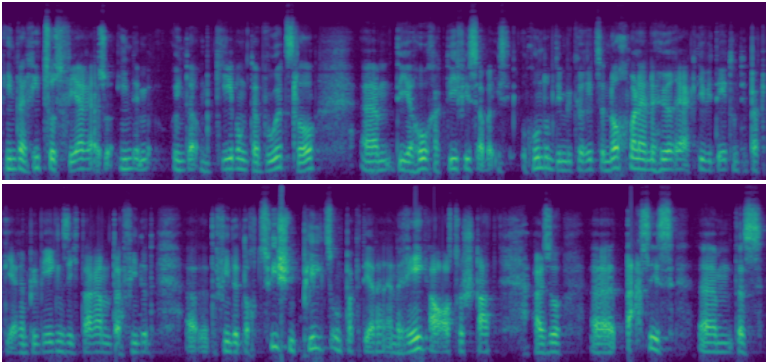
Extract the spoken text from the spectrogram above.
in der Rhizosphäre, also in, dem, in der Umgebung der Wurzel, ähm, die ja hochaktiv ist, aber ist rund um die Mykorrhiza nochmal eine höhere Aktivität und die Bakterien bewegen sich daran. Da findet, äh, da findet noch zwischen Pilz und Bakterien ein reger Austausch statt. Also äh, das ist ähm, das,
